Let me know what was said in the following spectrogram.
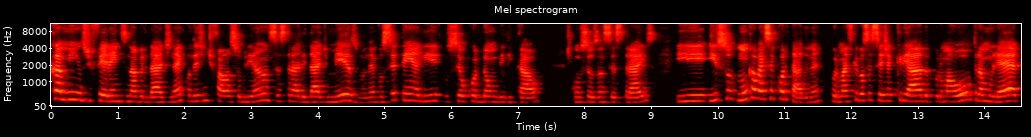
caminhos diferentes, na verdade, né? Quando a gente fala sobre ancestralidade mesmo, né? Você tem ali o seu cordão umbilical com seus ancestrais, e isso nunca vai ser cortado, né? Por mais que você seja criado por uma outra mulher,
